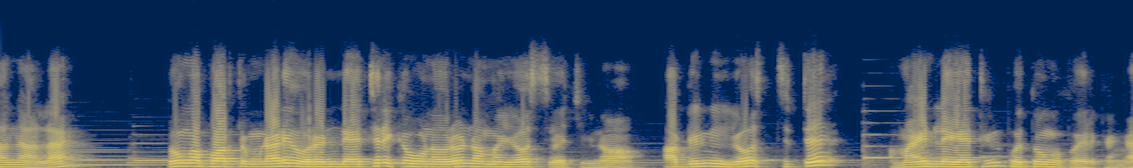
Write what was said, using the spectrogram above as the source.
அதனால் தூங்க போகிறதுக்கு முன்னாடி ஒரு ரெண்டு எச்சரிக்கை உணர்வு நம்ம யோசித்து வச்சுக்கணும். அப்படின்னு யோசிச்சுட்டு மைண்டில் ஏற்றிக்கிட்டு போய் தூங்க போயிருக்கேங்க.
